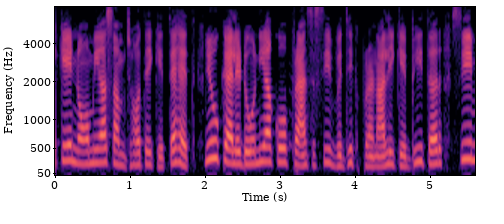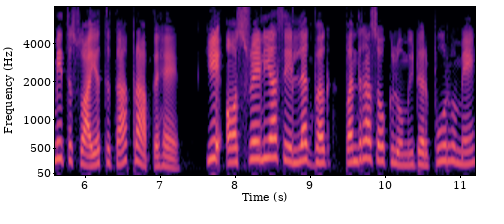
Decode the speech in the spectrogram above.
के नोमिया समझौते के तहत न्यू कैलेडोनिया को फ्रांसीसी विधिक प्रणाली के भीतर सीमित स्वायत्तता प्राप्त है। ये ऑस्ट्रेलिया से लगभग 1500 किलोमीटर पूर्व में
